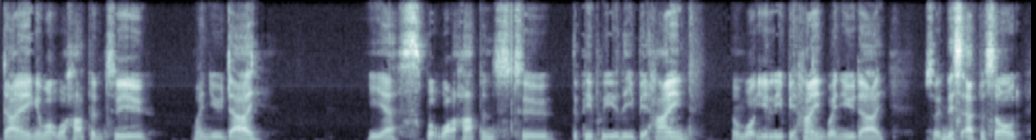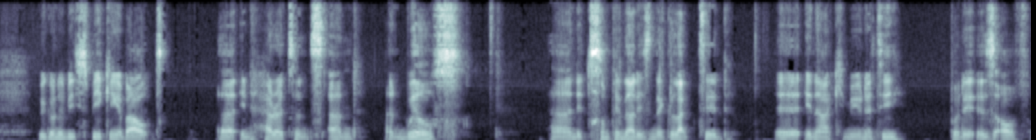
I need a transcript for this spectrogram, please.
dying and what will happen to you when you die? Yes, but what happens to the people you leave behind and what you leave behind when you die? So in this episode, we're going to be speaking about uh, inheritance and, and wills. And it's something that is neglected uh, in our community, but it is of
